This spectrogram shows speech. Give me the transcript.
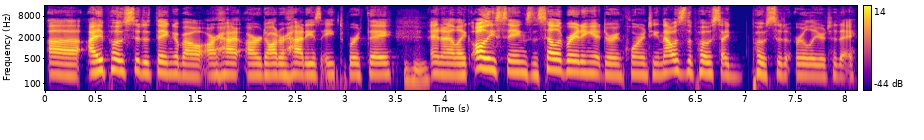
uh, I posted a thing about our ha- our daughter Hattie's eighth birthday, and I like all these things and celebrating it during quarantine. That was the post I posted earlier today.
